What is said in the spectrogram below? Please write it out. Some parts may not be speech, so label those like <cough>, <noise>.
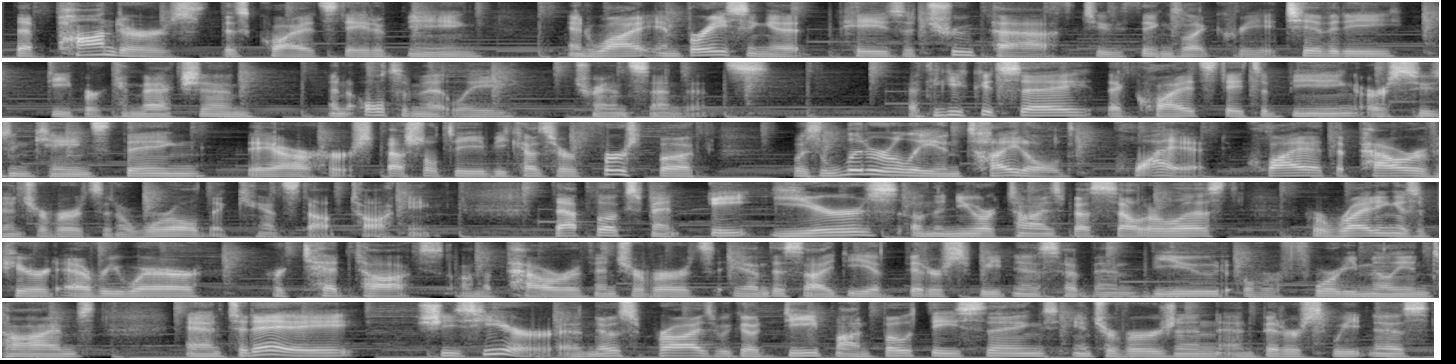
that ponders this quiet state of being and why embracing it paves a true path to things like creativity, deeper connection, and ultimately transcendence. I think you could say that quiet states of being are Susan Cain's thing. They are her specialty because her first book was literally entitled Quiet Quiet, the Power of Introverts in a World That Can't Stop Talking. That book spent eight years on the New York Times bestseller list. Her writing has appeared everywhere. Her TED Talks on the power of introverts and this idea of bittersweetness have been viewed over 40 million times. And today, she's here. And no surprise, we go deep on both these things introversion and bittersweetness,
